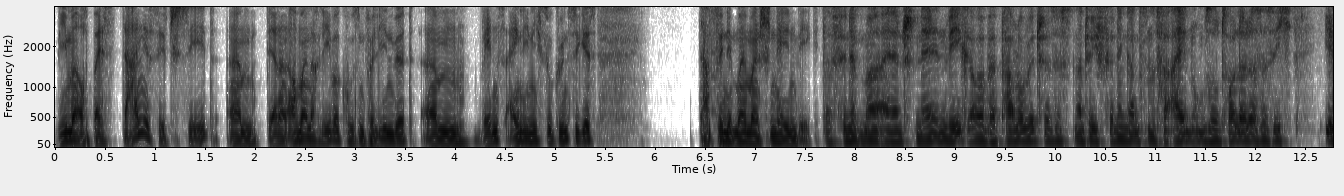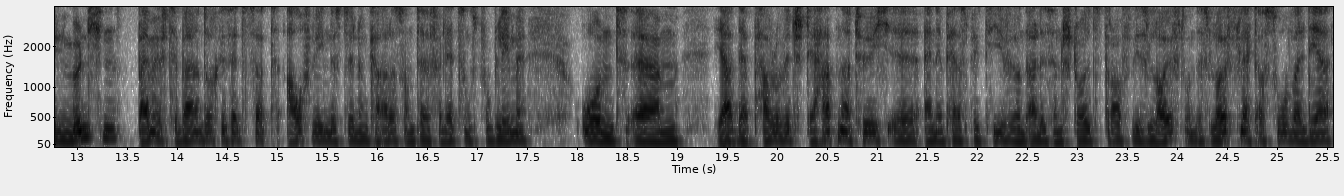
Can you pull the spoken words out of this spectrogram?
wie man auch bei Stanisic sieht, ähm, der dann auch mal nach Leverkusen verliehen wird, ähm, wenn es eigentlich nicht so günstig ist, da findet man immer einen schnellen Weg. Da findet man einen schnellen Weg, aber bei Pavlovic ist es natürlich für den ganzen Verein umso toller, dass er sich in München beim FC Bayern durchgesetzt hat, auch wegen des dünnen Kaders und der Verletzungsprobleme. Und ähm, ja, der Pavlovic, der hat natürlich äh, eine Perspektive und alle sind stolz drauf, wie es läuft. Und es läuft vielleicht auch so, weil der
